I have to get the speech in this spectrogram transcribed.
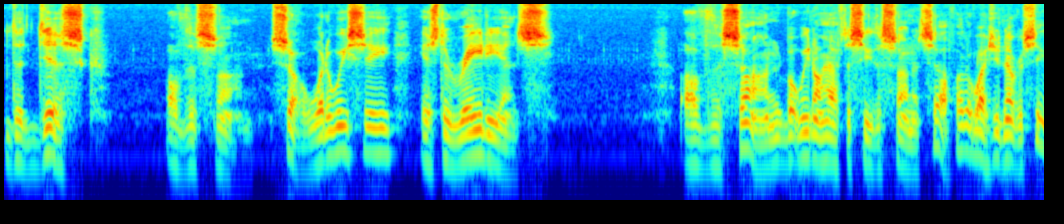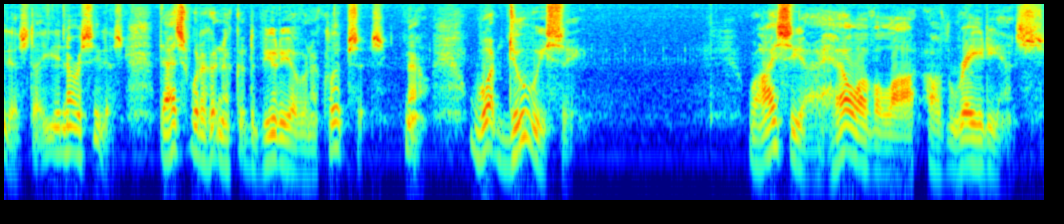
the disk of the sun. So what do we see is the radiance of the sun, but we don't have to see the sun itself. Otherwise, you'd never see this. You'd never see this. That's what the beauty of an eclipse is. Now, what do we see? Well, I see a hell of a lot of radiance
